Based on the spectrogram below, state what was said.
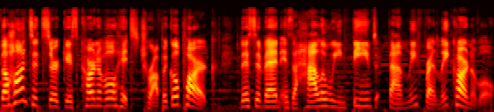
The Haunted Circus Carnival hits Tropical Park. This event is a Halloween themed, family friendly carnival.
